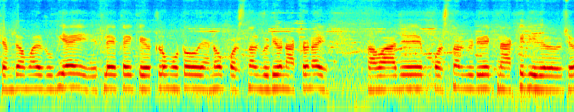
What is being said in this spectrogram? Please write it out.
કેમ તો અમારી રૂબી આવી એટલે કંઈક એટલો મોટો એનો પર્સનલ વીડિયો નાખ્યો નહીં. હવે આજે પર્સનલ વીડિયો એક નાખી દીધેલો છે,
